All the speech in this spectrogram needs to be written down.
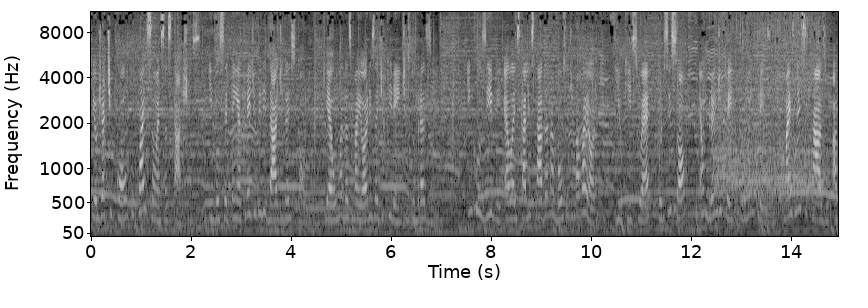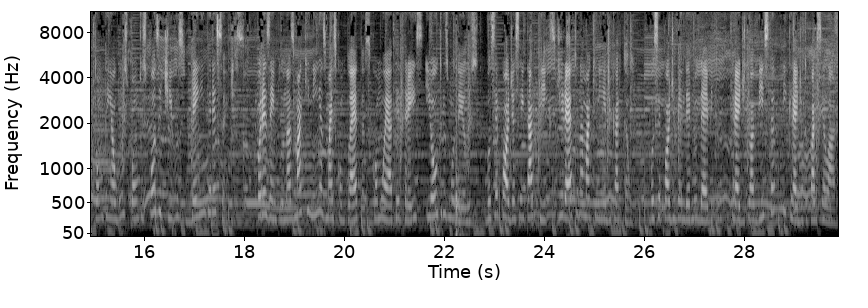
que eu já te conto quais são essas taxas. E você tem a credibilidade da Stone, que é uma das maiores adquirentes do Brasil. Inclusive, ela está listada na Bolsa de Nova York, e o que isso é, por si só, é um grande feito por uma empresa. Mas nesse caso, a Tom tem alguns pontos positivos bem interessantes. Por exemplo, nas maquininhas mais completas, como é a T3 e outros modelos, você pode aceitar Pix direto na maquininha de cartão. Você pode vender no débito, crédito à vista e crédito parcelado.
